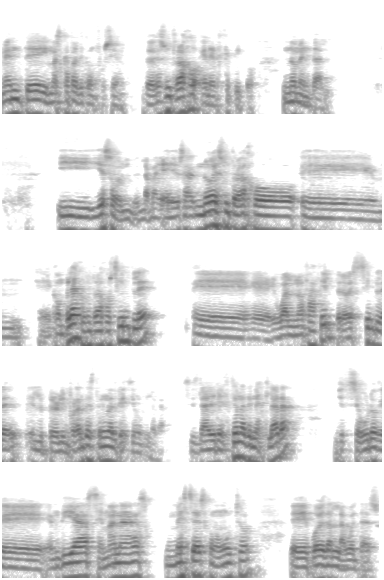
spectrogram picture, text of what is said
mente y más capas de confusión. Entonces es un trabajo energético, no mental. Y, eso, eh, no es un trabajo eh, eh, complejo, es un trabajo simple, igual no fácil, pero es simple, pero lo importante es tener una dirección clara. Si la dirección la tienes clara, yo estoy seguro que en días, semanas, meses, como mucho, eh, puedes darle la vuelta a eso.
